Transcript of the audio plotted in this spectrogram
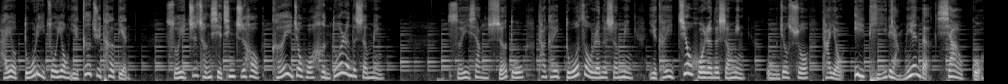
还有毒理作用也各具特点，所以制成血清之后，可以救活很多人的生命。所以像蛇毒，它可以夺走人的生命，也可以救活人的生命。我们就说它有一体两面的效果。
